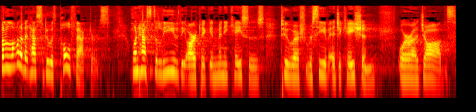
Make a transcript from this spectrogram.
But a lot of it has to do with pull factors. One has to leave the Arctic in many cases to uh, receive education or uh, jobs.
